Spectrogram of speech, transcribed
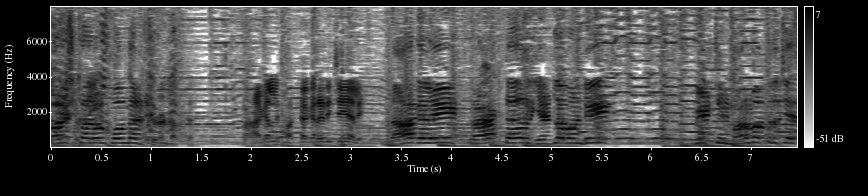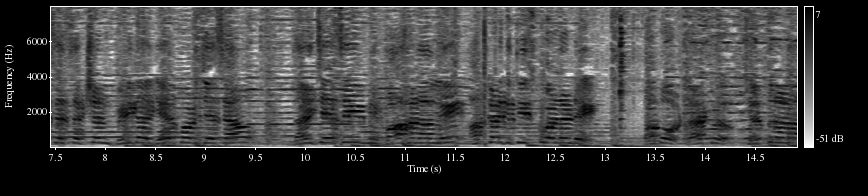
పరిష్కారం పొందండి చూడండి డాక్టర్ నాగల్ని పక్కగా రెడీ చేయాలి. నాగలి ట్రాక్టర్ ఎడ్ల బండి వీటిని మరమ్మతులు చేసే సెక్షన్ విడిగా ఏర్పాటు చేశాం. దయచేసి మీ వాహనాల్ని అక్కడికి తీసుకువెళ్ళండి. బాబు ట్రాక్టర్ చెప్తున్నా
